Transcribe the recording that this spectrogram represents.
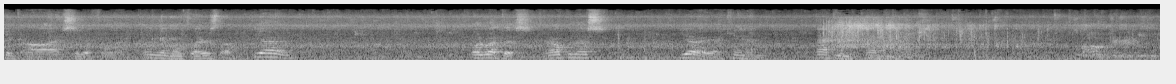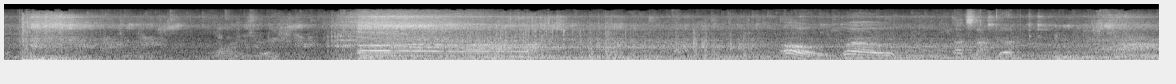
pick Ah, uh, I still get. I can get more flares though. Yay! What about this? Can I open this? Yay, I can. Happy, happy. Uh, oh, well, that's not good.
